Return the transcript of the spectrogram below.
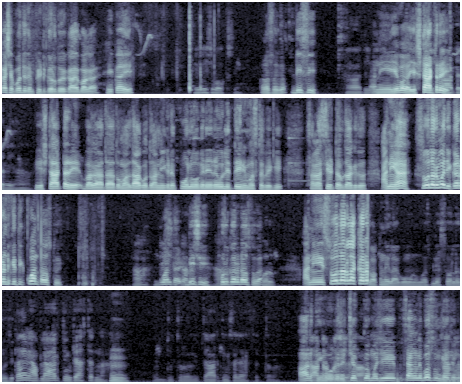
कशा पद्धतीने फिट करतोय काय बघा. हे काय बॉक्स असं का? डीसी आणि हे बघा हे स्टार्टर आहे. हा. स्टार्टर आहे. बघा आता तुम्हाला दाखवतो. आणि इकडे पोल वगैरे रवले ते मस्तपैकी. सगळा सेटअप दाखवतो. आणि हा सोलरमध्ये करंट किती कोणता असतो कोणता? डीसी. फुल करंट असतो का. आणि सोलरला करंट नाही लागू म्हणून बसले सोलरची काय नाही आपल्या ते असतात ना. सगळे असतात आर्थिंग वगैरे चक्क म्हणजे. चांगले बसून घ्यायचे.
